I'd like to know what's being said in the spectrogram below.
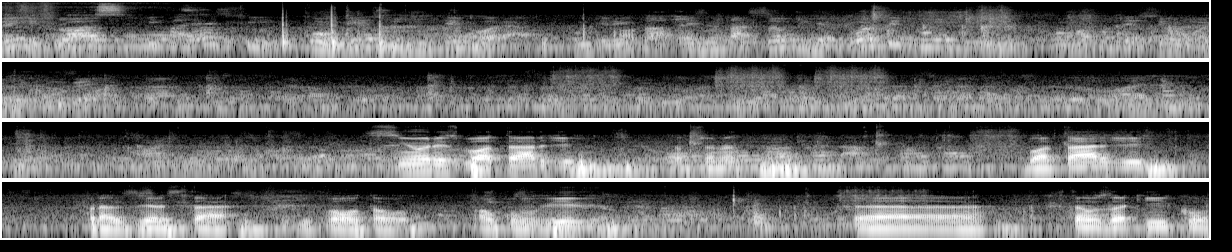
três jogos que parece começo de temporada, com direito à apresentação de reforço e tudo, como aconteceu hoje com o Grêmio. Senhores, boa tarde. Tá funcionando? Boa tarde. Prazer estar de volta ao, ao convívio. É, estamos aqui com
